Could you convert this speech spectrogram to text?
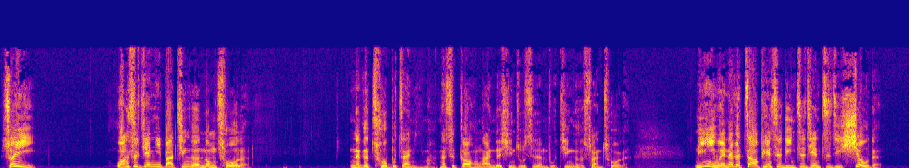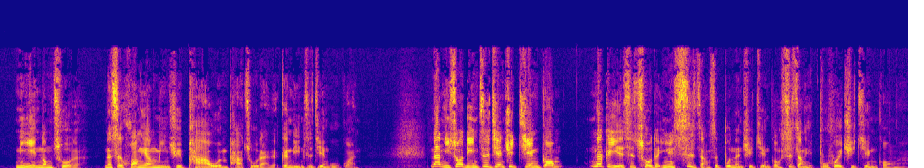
所以王世坚，你把金额弄错了，那个错不在你嘛？那是高虹安的新竹市政府金额算错了。你以为那个照片是林志坚自己秀的，你也弄错了，那是黄阳明去爬文爬出来的，跟林志坚无关。那你说林志坚去监工？那个也是错的，因为市长是不能去监工，市长也不会去监工啊。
